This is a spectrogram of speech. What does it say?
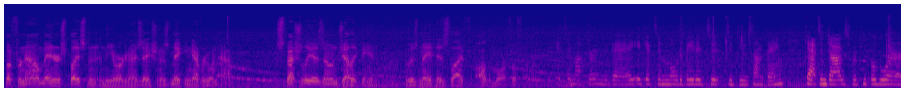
But for now, Maynard's placement in the organization is making everyone happy, especially his own Jelly Bean, who has made his life all the more fulfilling. It gets him up during the day. It gets him motivated to, to do something. Cats and dogs for people who are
